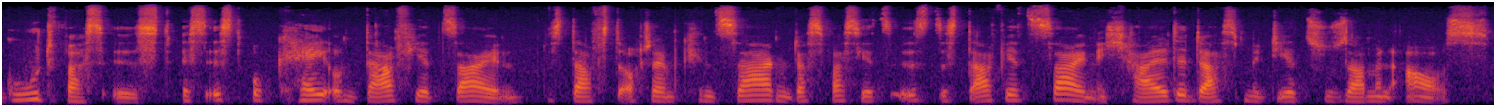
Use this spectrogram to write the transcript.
gut, was ist. Es ist okay und darf jetzt sein. Das darfst du auch deinem Kind sagen. Das, was jetzt ist, das darf jetzt sein. Ich halte das mit dir zusammen aus.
